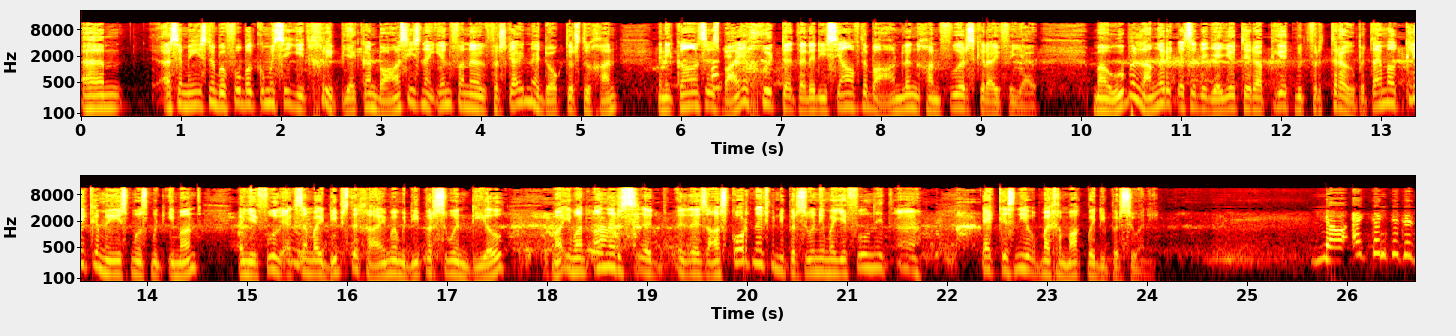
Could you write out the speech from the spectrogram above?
Ehm um, as 'n mens nou byvoorbeeld kom ons sê jy het griep, jy kan basies na een van 'n verskeidenheid dokters toe gaan en die kans is baie goed dat hulle dieselfde behandeling gaan voorskryf vir jou. Maar hoe belangrik is dit dat jy jou terapeut moet vertrou? Partymal klik 'n mens mos met iemand en jy voel ek sal my diepste geheime met die persoon deel, maar iemand ja. anders is daar skort niks met die persoon nie, maar jy voel net uh, ek is nie op my gemak by die persoon nie. Ja, ek dink dit is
